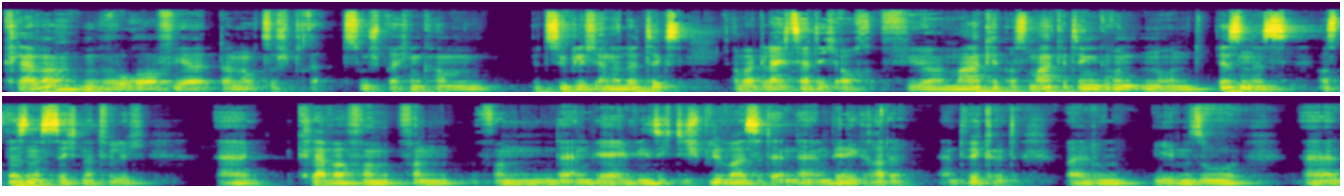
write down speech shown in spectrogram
clever, worauf wir dann auch zu, zu sprechen kommen bezüglich Analytics, aber gleichzeitig auch für Market, aus Marketinggründen und Business, aus Business-Sicht natürlich äh, clever von, von, von der NBA, wie sich die Spielweise in der NBA gerade entwickelt, weil du eben so äh,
